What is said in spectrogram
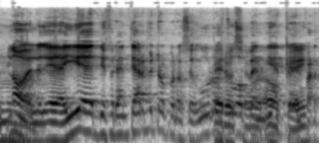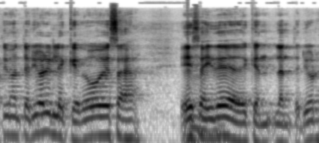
No, ahí es diferente árbitro, pero seguro estuvo pendiente del partido anterior y le quedó esa esa idea de que el anterior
